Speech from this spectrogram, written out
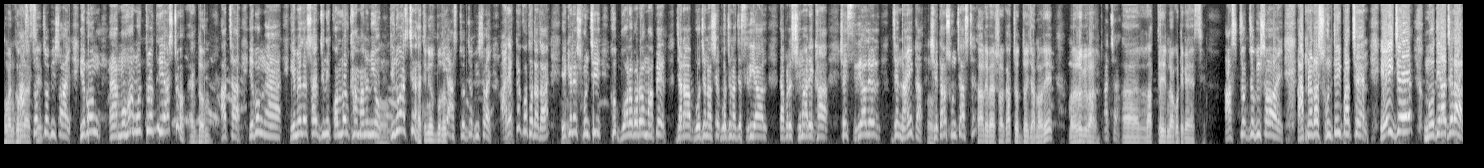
হুমায়ুন কবির আসছে। আশ্চর্য বিষয়। এবং মহামূত্র দিয়ে আসছো? একদম। আচ্ছা এবং এমএলএ সাহেব যিনি কল্লোল খাঁ মাননীয়। তিনিও আসছেন? হ্যাঁ, তিনি উদ্বোধক। কি আশ্চর্য বিষয়। আরেকটা কথা দাদা এখানে শুনছি খুব বড় বড় মাপের যারা বোঝেন আসে বোঝেন যে সিরিয়াল তারপরে সীমারেখা সেই সিরিয়ালের যে নায়িকা সেটাও শুনছে আসছে? অলিভিয়া সরকার চোদ্দই জানুয়ারি মানে রবিবার আচ্ছা। রাত্রি নগটিকায় আসছে। আশ্চর্য বিষয়। আপনারা শুনতেই পাচ্ছেন, এই যে নদিয়া জেলার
